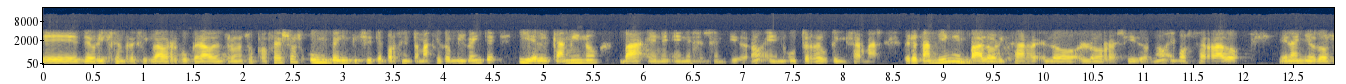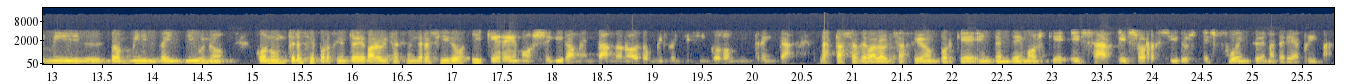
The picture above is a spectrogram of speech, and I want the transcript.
eh, de origen reciclado recuperado dentro de nuestros procesos, un 27% más que 2020 y el camino va en, ese sentido, ¿no? En reutilizar más, pero también en valorizar los residuos, ¿no? Hemos cerrado el año 2000, 2021 con un 13% de valorización de residuos y queremos seguir aumentando en 2025-2030 las tasas de valorización porque entendemos que esa, esos residuos es fuente de materia prima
